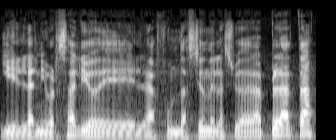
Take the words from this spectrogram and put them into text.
y el aniversario de la fundación de la ciudad de La Plata.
